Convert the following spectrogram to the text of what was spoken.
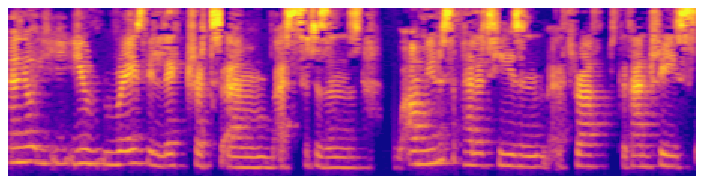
Daniel, you raise the electorate um, as citizens. Our municipalities and throughout the countries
